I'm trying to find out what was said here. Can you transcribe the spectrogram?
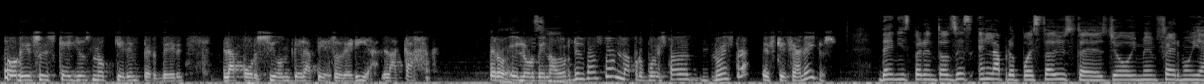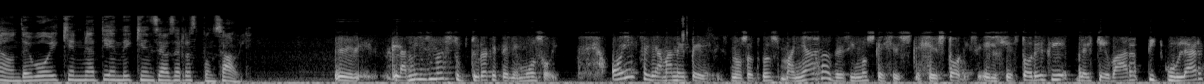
Por eso es que ellos no quieren perder la porción de la tesorería, la caja. Pero el ordenador del gasto, la propuesta nuestra es que sean ellos. Denis, pero entonces en la propuesta de ustedes yo hoy me enfermo y a dónde voy, quién me atiende y quién se hace responsable. Eh, la misma estructura que tenemos hoy. Hoy se llaman EPS. Nosotros mañana decimos que gestores. El gestor es el que va a articular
